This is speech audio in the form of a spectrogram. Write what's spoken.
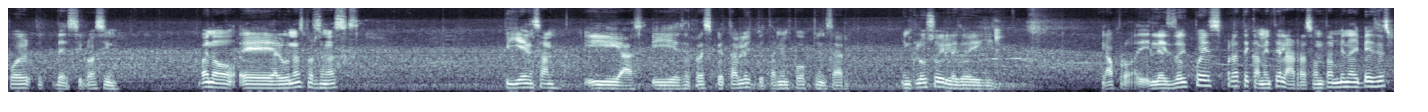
por decirlo así. Bueno, eh, algunas personas piensan y, es respetable, yo también puedo pensar. Incluso y les doy les doy pues prácticamente la razón también. Hay veces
